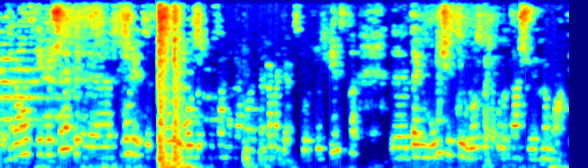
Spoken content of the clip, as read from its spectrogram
Громадський бюджет е, створюється з метою розвитку саме громадянського суспільства та його участі у розвитку нашої громади.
